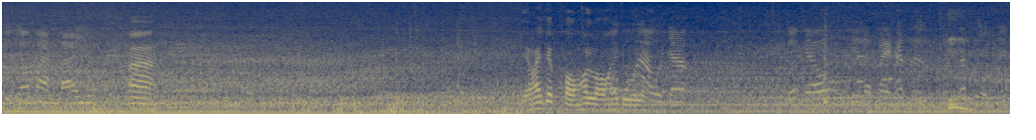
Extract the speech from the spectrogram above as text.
ที่แถวบ้านหลายอยู่อ่า เดี๋ยวให้เจ้าของเขาลองให้ดูเลย เราจะตัวแถวที่เราไปขั้นหนึ่งขั้นหนึ่งเนี่ย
